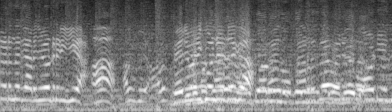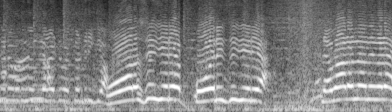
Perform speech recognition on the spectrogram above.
ഇവിടുന്ന് കരഞ്ഞോണ്ടിരിക്കുക പരിപാടിക്കൊണ്ടിരിക്കുക ഫോറസ്റ്റ് ശരിയാ പോലീസ് ശരിയാ. നിലപാടല്ല നിങ്ങളെ?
